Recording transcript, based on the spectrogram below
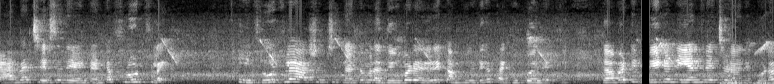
డ్యామేజ్ చేసేది ఏంటంటే ఫ్రూట్ ఫ్లై ఈ ఫ్రూట్ ఫ్లై ఆశించిందంటే మన దిగుబడి అనేది కంప్లీట్గా తగ్గిపోయినట్లు కాబట్టి వీటిని నియంత్రించడానికి కూడా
